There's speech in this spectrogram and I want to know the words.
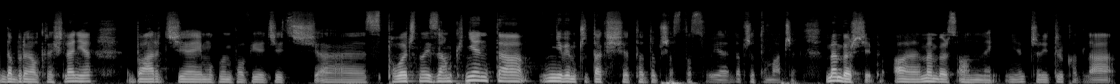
dobre określenie, bardziej mógłbym powiedzieć społeczność zamknięta. Nie wiem, czy tak się to dobrze stosuje, dobrze tłumaczy. Membership, members only, nie? czyli tylko dla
